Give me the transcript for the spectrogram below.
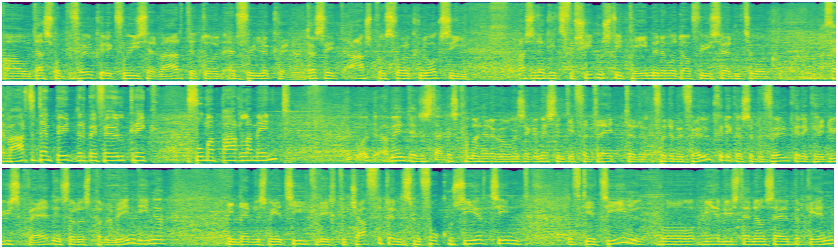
auch das, was die Bevölkerung von uns erwartet, erfüllen können. Und das wird anspruchsvoll genug sein. Also da gibt es verschiedenste Themen, die da für uns werden zukommen. Was erwartet denn die Bündner Bevölkerung vom Parlament? Gut, am Ende des Tages kann man hergehen und sagen, wir sind die Vertreter von der Bevölkerung. Also die Bevölkerung hat uns gewählt in so ein Parlament hinein, indem wir zielgerichtet arbeiten, dass wir fokussiert sind auf die Ziele, die wir uns dann auch selber geben.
